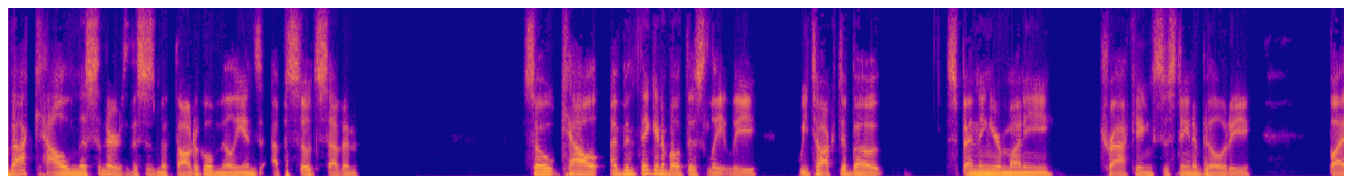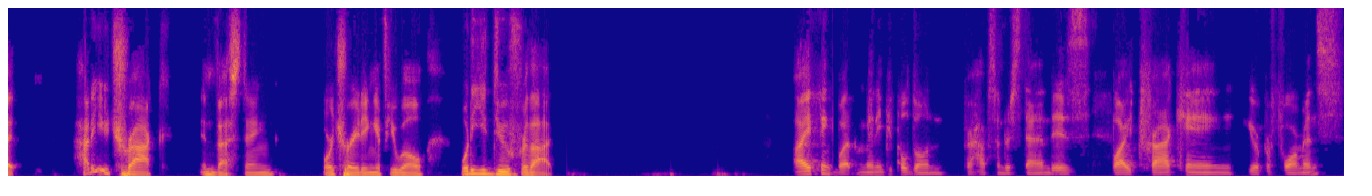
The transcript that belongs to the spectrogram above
back, Cal listeners. This is Methodical Millions, episode seven. So, Cal, I've been thinking about this lately. We talked about spending your money, tracking, sustainability, but how do you track investing or trading, if you will? What do you do for that? I think what many people don't perhaps understand is by tracking your performance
